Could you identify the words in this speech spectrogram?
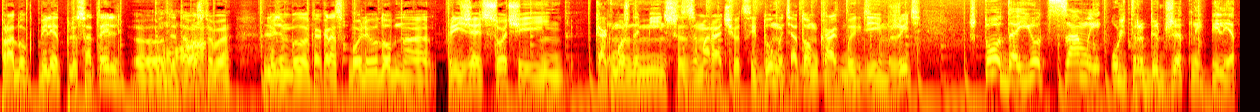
продукт билет плюс отель, э, для О. того, чтобы людям было как раз более удобно приезжать в Сочи и как можно меньше заморачиваться и думать о том, как бы где им жить. Что дает самый ультрабюджетный билет?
